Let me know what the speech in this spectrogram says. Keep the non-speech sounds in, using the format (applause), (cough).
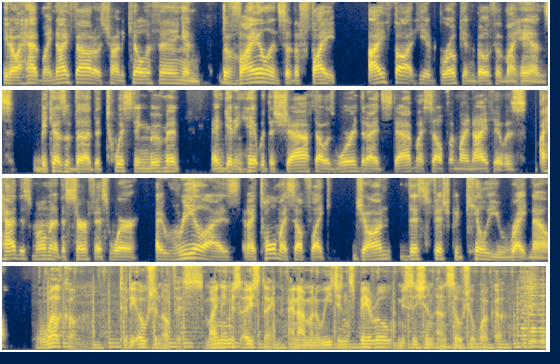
you know, I had my knife out. I was trying to kill the thing, and the violence of the fight. I thought he had broken both of my hands because of the the twisting movement and getting hit with the shaft. I was worried that I had stabbed myself with my knife. It was I had this moment at the surface where I realized and I told myself like, John, this fish could kill you right now. Welcome to the Ocean Office. My name is Øystein and I'm a Norwegian spearo, musician and social worker.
